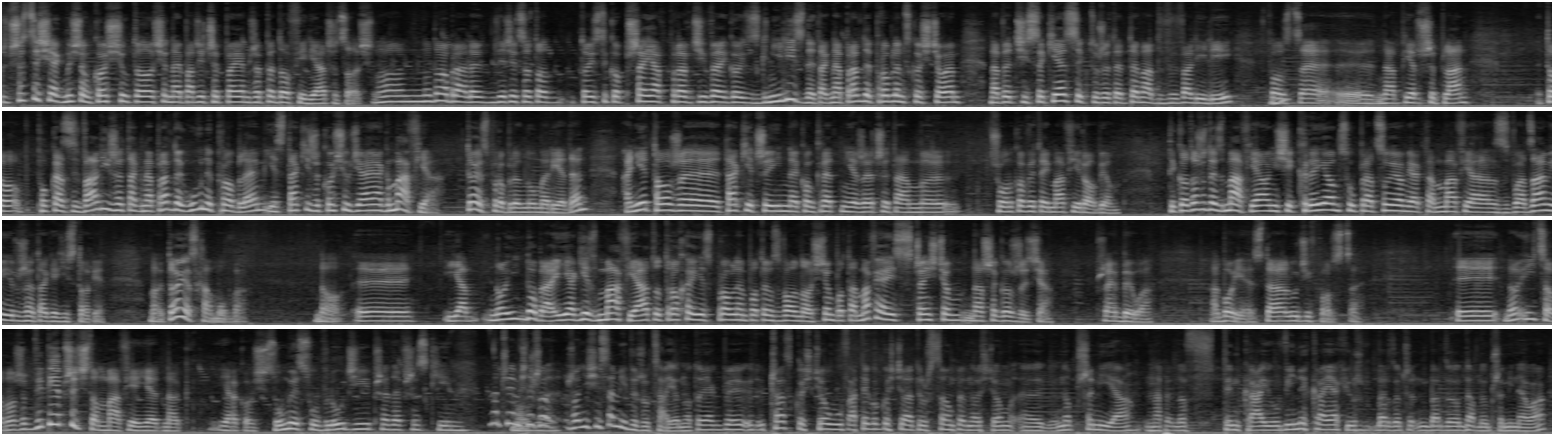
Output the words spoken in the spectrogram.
wszyscy się jak myślą kościół, to się najbardziej czepiają, że pedofilia czy coś. No, no dobra, ale wiecie co, to, to jest tylko przejaw prawdziwego zgnilizny. Tak naprawdę problem z kościołem, nawet ci sekielsy, którzy ten temat wywalili w Polsce y, na pierwszy plan, to pokazywali, że tak naprawdę główny problem jest taki, że Kościół działa jak mafia. To jest problem numer jeden, a nie to, że takie czy inne konkretnie rzeczy tam y, członkowie tej mafii robią. Tylko to, że to jest mafia, oni się kryją, współpracują jak tam mafia z władzami i różne takie historie. No i to jest hamowa. No, yy, ja, no i dobra, i jak jest mafia, to trochę jest problem potem z wolnością, bo ta mafia jest częścią naszego życia. Przynajmniej była. Albo jest, dla ludzi w Polsce. Yy, no i co, może wypieprzyć tą mafię jednak jakoś z umysłów ludzi przede wszystkim. Znaczy ja myślę, Może. że, że oni się sami wyrzucają. No to jakby czas kościołów, a tego kościoła to już z całą pewnością e, no, przemija. Na pewno w tym kraju, w innych krajach już bardzo, bardzo dawno przeminęła.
